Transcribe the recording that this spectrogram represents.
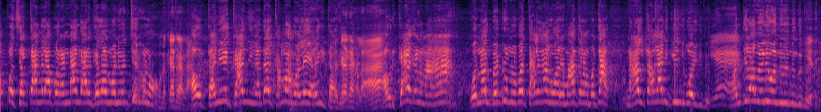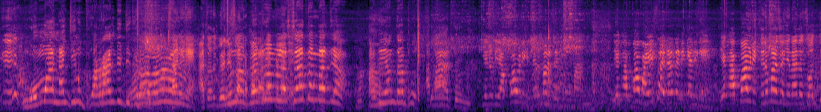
எப்ப செத்தாங்களோ அப்ப ரெண்டாம் தாரம் கல்யாணம் பண்ணி வச்சிருக்கணும். அவர் தனியே காஞ்சிங்க இருந்தா கம்மா கொள்ள இறங்கிட்டாரு. கேட்டாங்களா? அவர் கேட்கணுமா? ஒரு நாள் பெட்ரூம்ல போய் தலைகால் ஒரு மாத்தலாம் பார்த்தா நாலு தலைகாணி கீஞ்சு போய்க்குது? மஞ்சளா வெளிய வந்து விழுந்துக்குது. எதுக்கு? உங்க அம்மா நினைச்சுன்னு பொறாண்டிட்டு பெட்ரூம்ல. சேர்த்தம் பாத்தியா? அது ஏன் தப்பு? என்னுடைய அப்பாவை நீங்க திருமணம் செஞ்சீங்கம்மா எங்க அப்பா வயசாயிட்டா நினைக்காதீங்க. எங்க அப்பாவை நீ திருமணம் செஞ்சீங்கன்னா சொத்து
